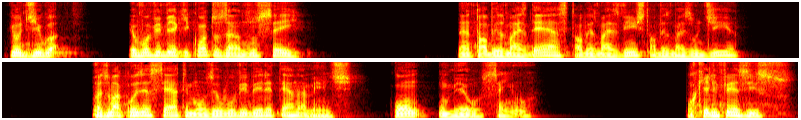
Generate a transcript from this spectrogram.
Porque eu digo, eu vou viver aqui quantos anos? Não sei. Né? Talvez mais 10, talvez mais 20, talvez mais um dia. Mas uma coisa é certa, irmãos, eu vou viver eternamente com o meu Senhor. Porque ele fez isso.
